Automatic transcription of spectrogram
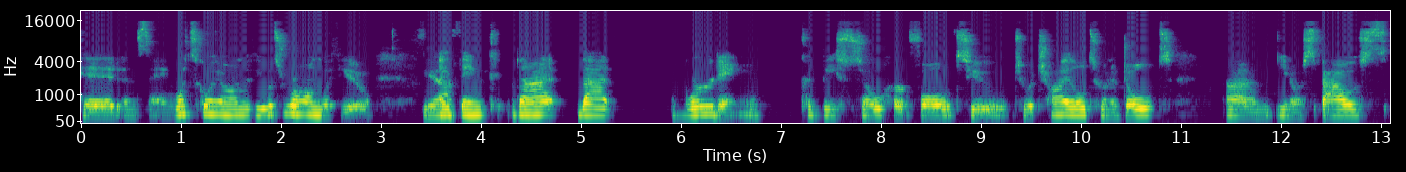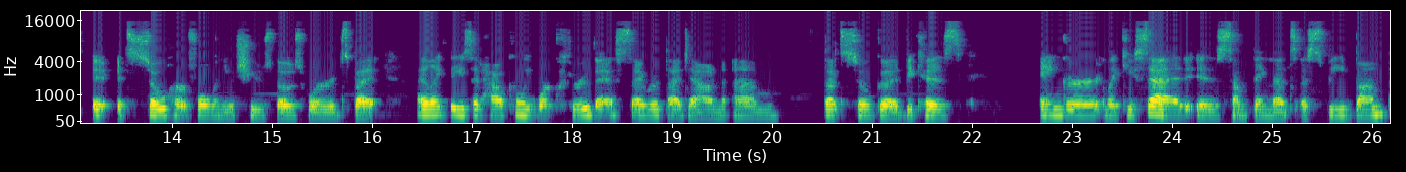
kid and saying what's going on with you? What's wrong with you yeah. I think that that wording could be so hurtful to to a child, to an adult. um, you know, spouse. It, it's so hurtful when you choose those words. But I like that you said, How can we work through this? I wrote that down. Um, that's so good because anger, like you said, is something that's a speed bump.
